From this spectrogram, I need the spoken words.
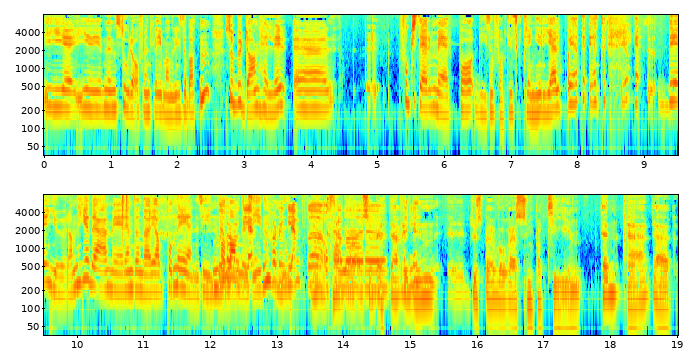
i, i, den store offentlige innvandringsdebatten, så burde han heller eh, fokusere mer på de som faktisk trenger hjelp. Og jeg, jeg, jeg, det gjør han ikke. Det er mer enn den der ja, på den ene siden, på den andre glemt, siden. Har du glemt uh, ofrene er altså, dette er i din, eh, Du spør hvor er sympatien. Den er der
